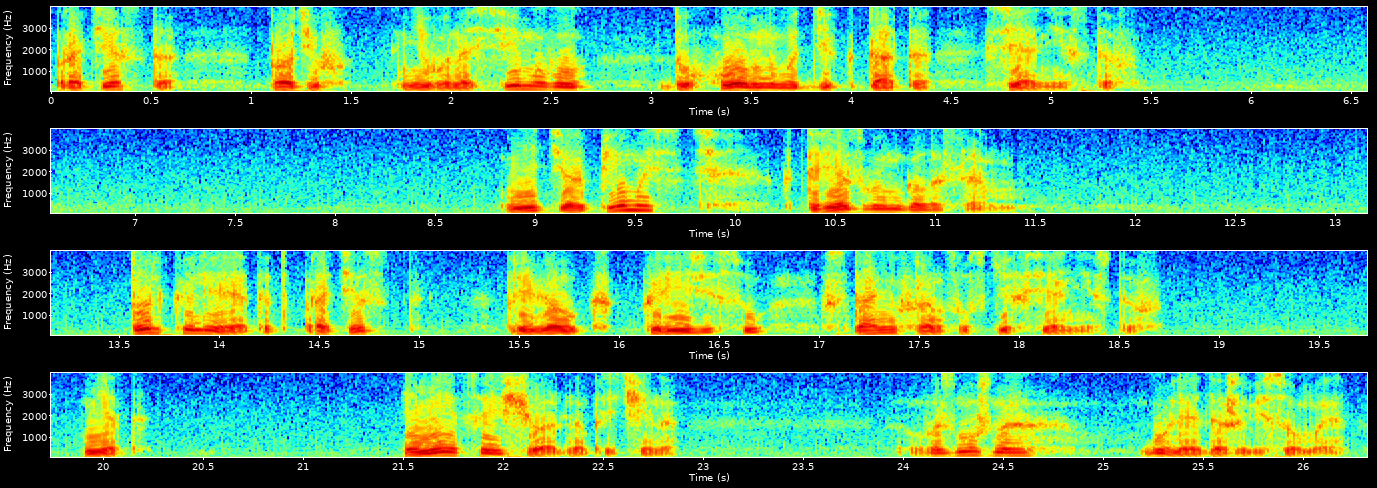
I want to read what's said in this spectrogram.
протеста против невыносимого духовного диктата сионистов. Нетерпимость к трезвым голосам. Только ли этот протест привел к кризису в стане французских сионистов? Нет. Имеется еще одна причина. Возможно, более даже весомая –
